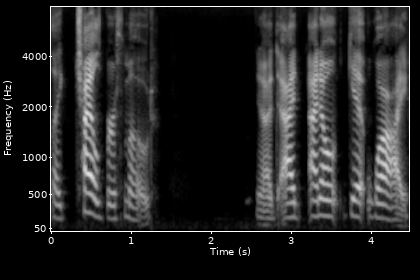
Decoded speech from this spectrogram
like childbirth mode. You know, I, I, I don't get why.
